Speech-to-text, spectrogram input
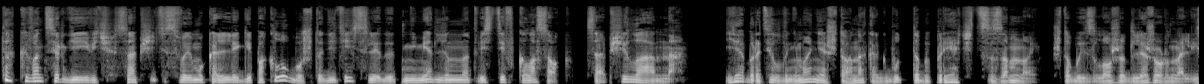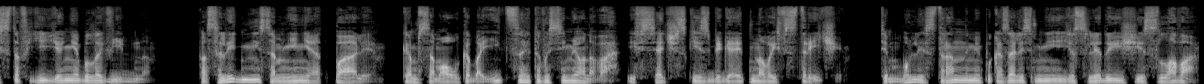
«Так, Иван Сергеевич, сообщите своему коллеге по клубу, что детей следует немедленно отвезти в колосок», — сообщила она. Я обратил внимание, что она как будто бы прячется за мной, чтобы из ложи для журналистов ее не было видно. Последние сомнения отпали. Комсомолка боится этого Семенова и всячески избегает новой встречи. Тем более странными показались мне ее следующие слова.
